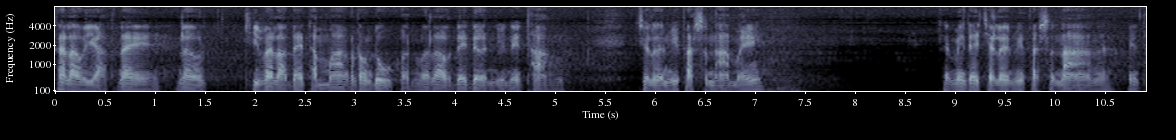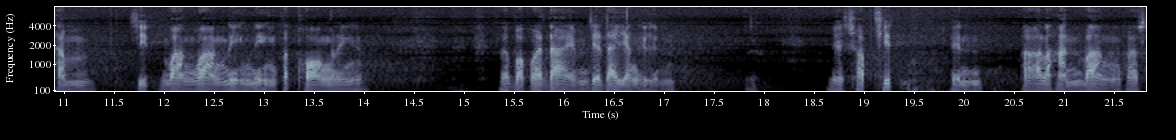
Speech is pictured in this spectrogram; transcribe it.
ถ้าเราอยากได้เรา คิดว่าเราได้ธรรมะก็ต้องดูก่อนว่าเราได้เดินอยู่ในทาง เจริญวิปัสสนาไหมถ้าไม่ได้เจริญวิปัสสนานะเป็นทำจิตว่างๆนิ่งๆประคองอะไรเงี้ยแล้วบอกว่าได้มันจะได้อย่างอื่นจะชอบคิดเป็นพระอรหันต์บ้าง พระส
